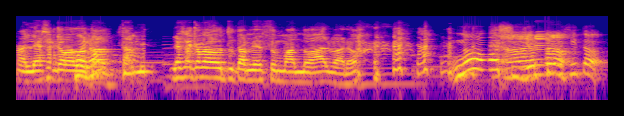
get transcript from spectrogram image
Ah, Le has acabado, Bueno. ta- también, le has acabado tú también zumbando a Álvaro. No, si No, yo, no. pobrecito,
